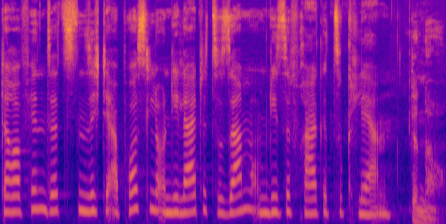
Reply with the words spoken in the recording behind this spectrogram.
Daraufhin setzten sich die Apostel und die Leiter zusammen, um diese Frage zu klären. Genau.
